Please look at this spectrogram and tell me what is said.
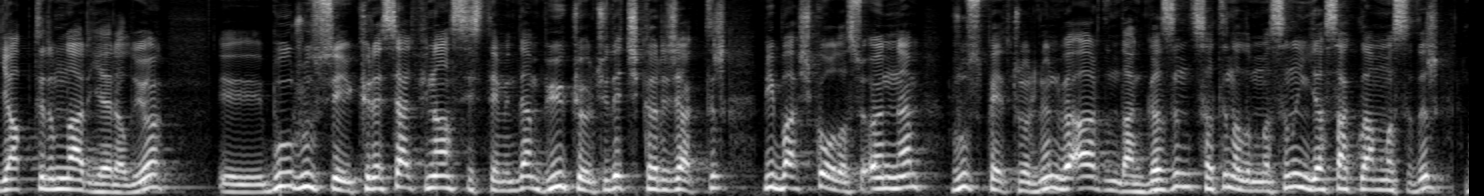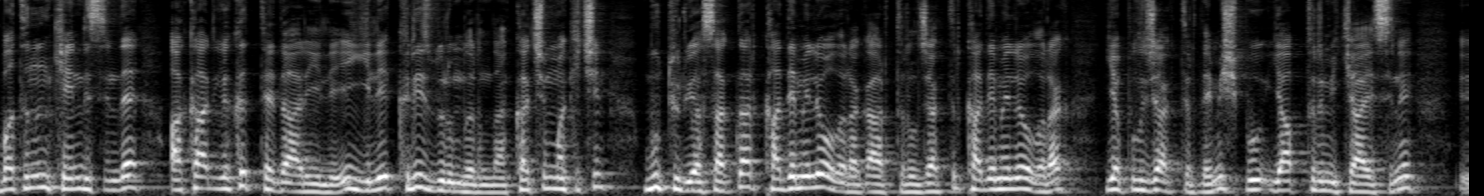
yaptırımlar yer alıyor. Ee, bu Rusya'yı küresel finans sisteminden büyük ölçüde çıkaracaktır. Bir başka olası önlem Rus petrolünün ve ardından gazın satın alınmasının yasaklanmasıdır. Batı'nın kendisinde akaryakıt tedariği ile ilgili kriz durumlarından kaçınmak için bu tür yasaklar kademeli olarak artırılacaktır. Kademeli olarak yapılacaktır demiş. Bu yaptırım hikayesini e,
